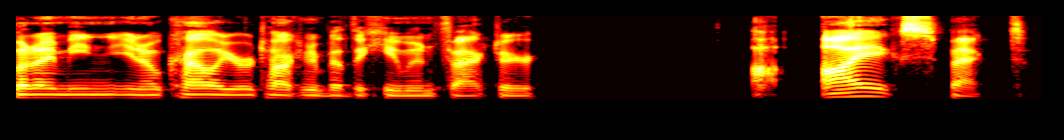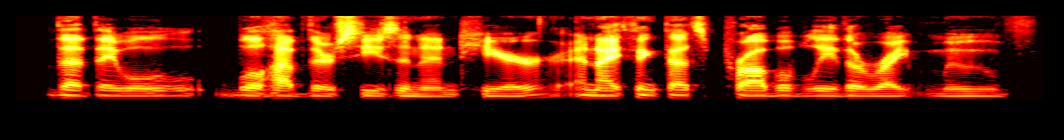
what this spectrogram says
But I mean, you know, Kyle, you were talking about the human factor. I- I expect that they will will have their season end here, and I think that's probably the right move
